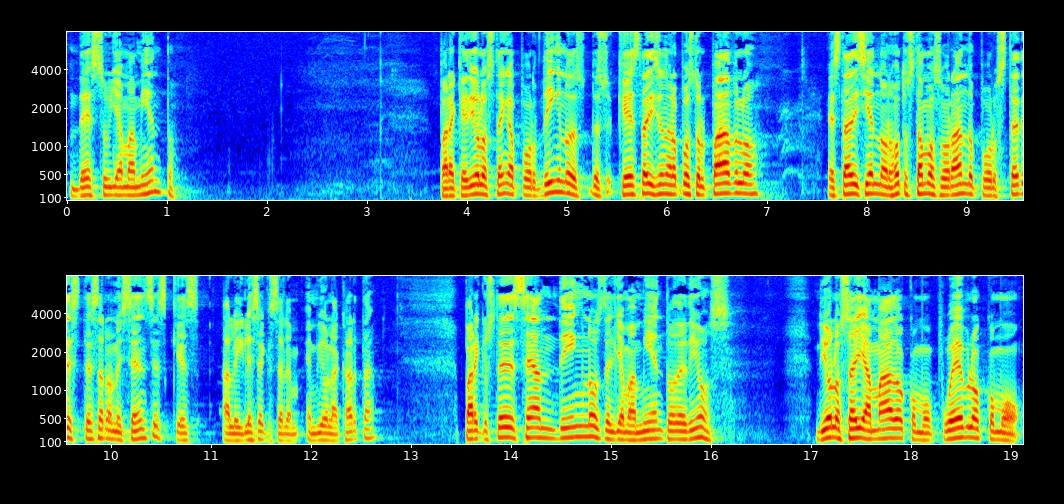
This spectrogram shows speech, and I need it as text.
de su llamamiento. Para que Dios los tenga por dignos de ¿Qué está diciendo el apóstol Pablo? está diciendo, nosotros estamos orando por ustedes tesalonicenses, que es a la iglesia que se le envió la carta, para que ustedes sean dignos del llamamiento de Dios. Dios los ha llamado como pueblo, como,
